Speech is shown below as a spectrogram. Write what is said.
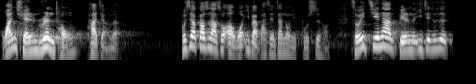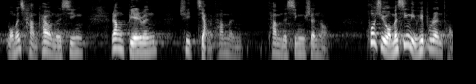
完全认同他讲的。不是要告诉他说哦，我一百八千赞同你，不是哈。所谓接纳别人的意见，就是我们敞开我们的心，让别人去讲他们他们的心声哦。或许我们心里会不认同，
